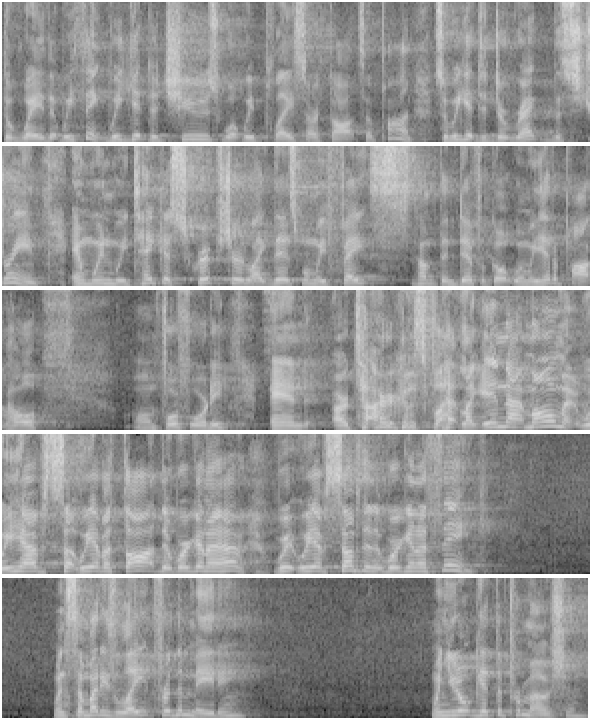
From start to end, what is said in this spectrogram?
the way that we think. We get to choose what we place our thoughts upon. So we get to direct the stream. And when we take a scripture like this, when we face something difficult, when we hit a pothole, on 440 and our tire goes flat like in that moment we have so, we have a thought that we're going to have we, we have something that we're going to think when somebody's late for the meeting when you don't get the promotion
